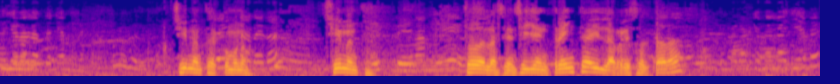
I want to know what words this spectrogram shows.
señora la tenía, mira. sí, Manta, cómo no. Sí, Manta. Toda la sencilla en 30 y la resaltada. Para que me la lleve.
